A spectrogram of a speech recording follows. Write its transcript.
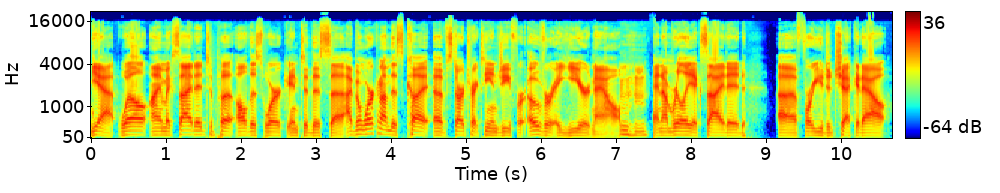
Yeah, well, I'm excited to put all this work into this. Uh, I've been working on this cut of Star Trek TNG for over a year now, Mm-hmm. and I'm really excited uh, for you to check it out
